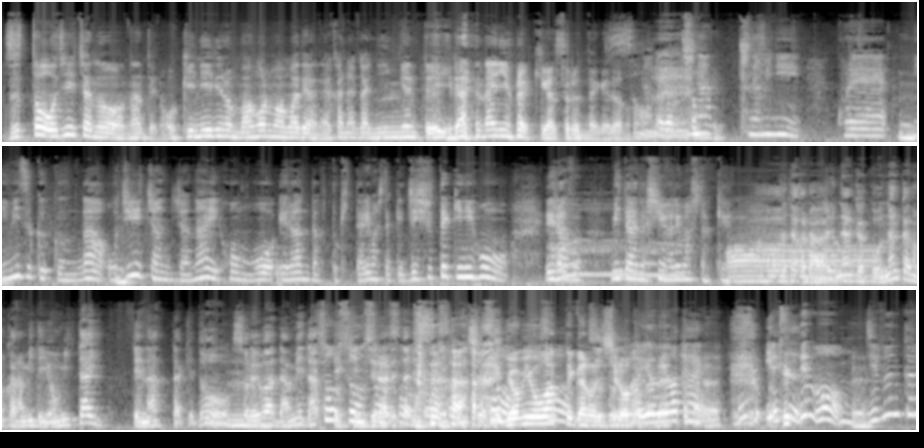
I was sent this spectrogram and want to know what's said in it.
ずっとおじいちゃんのなんていうのお気に入りの孫のままではなかなか人間っていられないような気がするんだけど。そうなんえでもちなちなみにこれ、うん。ミミズク君がおじいちゃんじゃない本を選んだ時ってありましたっけ？自主的に本を選ぶみたいなシーンありましたっけ？ああだからなんかこう何かの絡みで読みたいってなったけど、うん。それはダメだって禁じられたりする 読み終わってからにしろとか、ね、あ読み終わってからね、はいでも、うん。自分から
